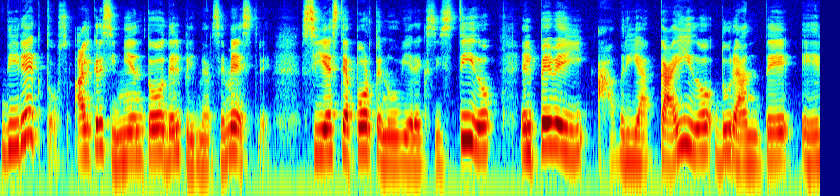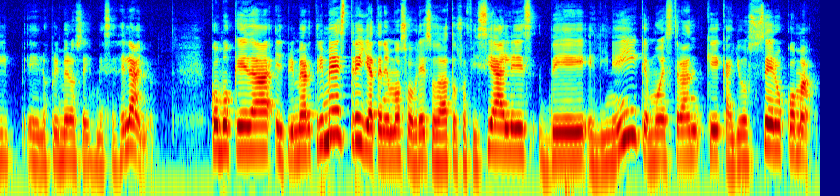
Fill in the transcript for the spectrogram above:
directos al crecimiento del primer semestre. Si este aporte no hubiera existido, el PBI habría caído durante eh, los primeros seis meses del año. Cómo queda el primer trimestre, ya tenemos sobre esos datos oficiales del INEI que muestran que cayó 0,4%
